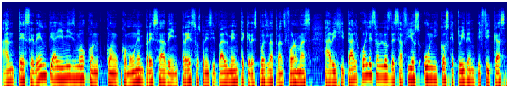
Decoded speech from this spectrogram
antecedente ahí mismo con, como una empresa de impresos principalmente, que después la transformas a digital, ¿cuáles son los desafíos únicos que tú identificas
